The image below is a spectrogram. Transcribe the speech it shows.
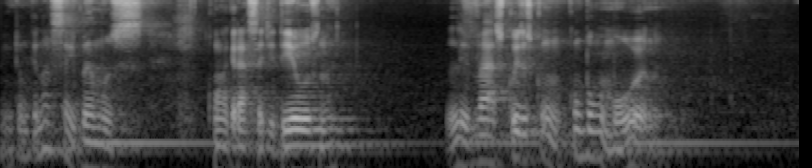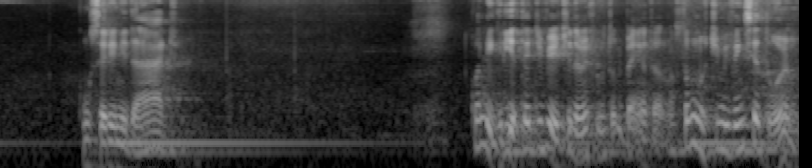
Então, que nós saibamos, com a graça de Deus, né, levar as coisas com, com bom humor, né, com serenidade com alegria, até divertidamente, falando, tudo bem, então, nós estamos no time vencedor. Não,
